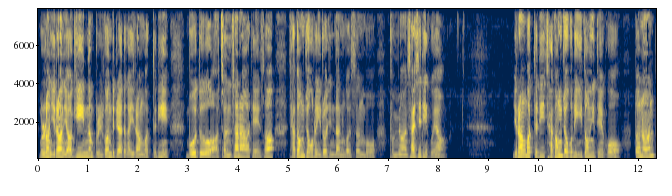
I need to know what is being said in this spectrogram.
물론 이런 여기 있는 물건들이라든가 이런 것들이 모두 어, 전산화가 돼서 자동적으로 이루어진다는 것은 뭐 분명한 사실이고요. 이런 것들이 자동적으로 이동이 되고 또는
